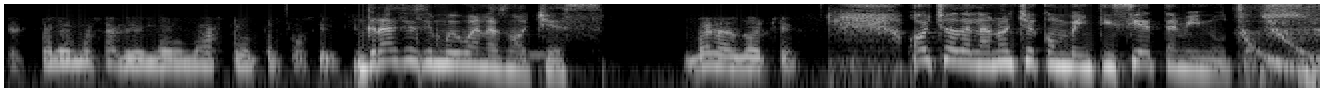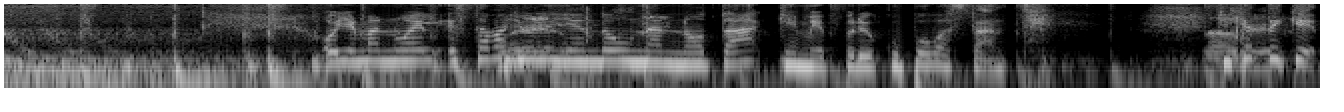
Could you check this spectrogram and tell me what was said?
Esperemos salir lo más pronto posible. Gracias y muy buenas noches. Buenas noches. 8 de la noche con 27 minutos. Oye, Manuel, estaba yo leyendo una nota que me preocupó bastante. A Fíjate ver, que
